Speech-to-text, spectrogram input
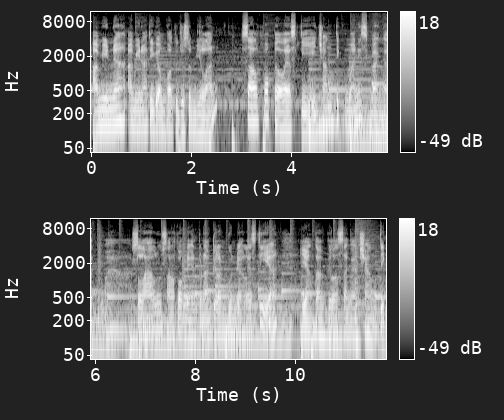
Aminah Aminah 3479, Salvo ke Lesti, cantik manis banget. Wah, selalu salvo dengan penampilan Bunda Lesti ya yang tampil sangat cantik,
